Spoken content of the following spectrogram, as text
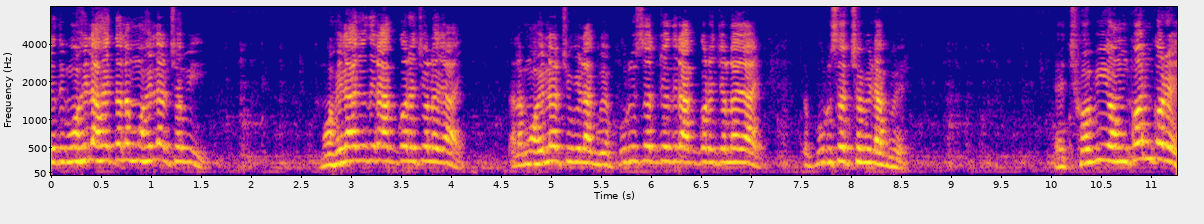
যদি মহিলা হয় তাহলে মহিলার ছবি। মহিলা যদি রাগ করে চলে যায়, তাহলে মহিলার ছবি লাগবে, পুরুষের যদি রাগ করে চলে যায়, তো পুরুষের ছবি লাগবে। ছবি অঙ্কন করে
